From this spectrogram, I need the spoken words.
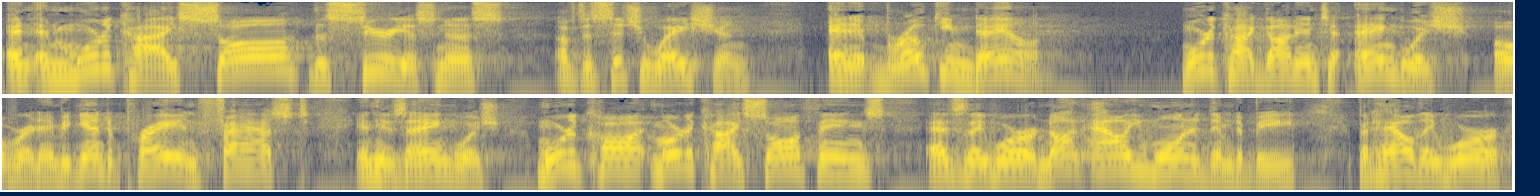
And and Mordecai saw the seriousness of the situation and it broke him down. Mordecai got into anguish over it and began to pray and fast in his anguish. Mordecai, Mordecai saw things as they were, not how he wanted them to be, but how they were,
